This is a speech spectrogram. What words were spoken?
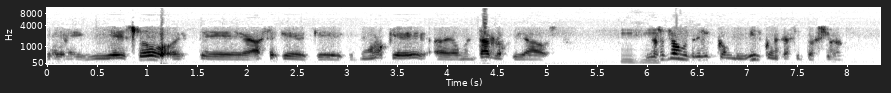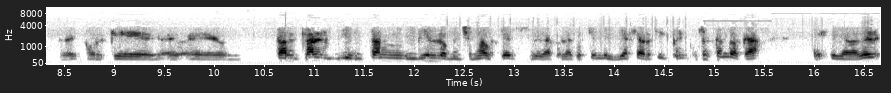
Eh, y eso este, hace que, tengamos que eh, aumentar los cuidados. Y nosotros vamos a tener que convivir con esta situación, porque tan, tan, bien, tan bien lo mencionaba usted, la, la cuestión del viaje a Brasil, pero incluso estando acá, este, y al haber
